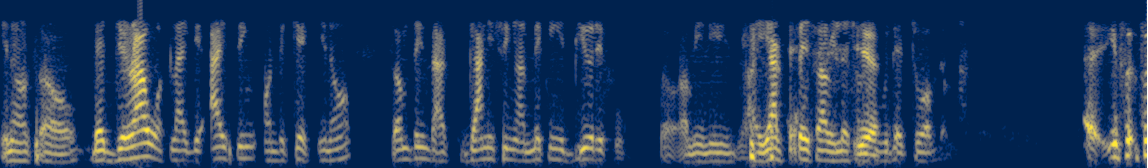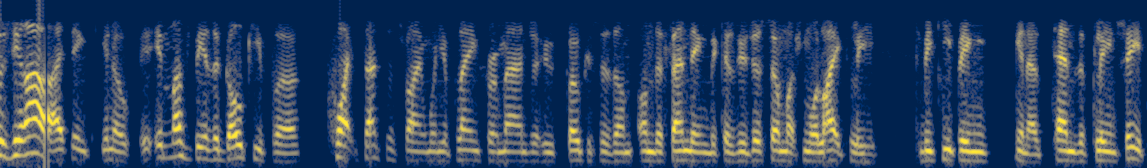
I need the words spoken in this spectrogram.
You know, so but Girard was like the icing on the cake, you know, something that's garnishing and making it beautiful. So I mean, he, I had special relationship Yeah. with the two of them. Uh, for, for Girard, I think you know it, it must be as a goalkeeper quite satisfying when you're playing for a manager who focuses on on defending because you're just so much more likely to be keeping you know tens of clean sheets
